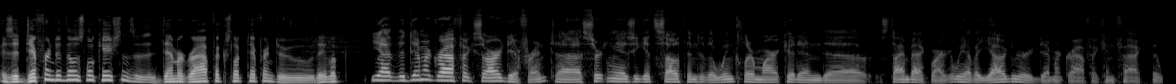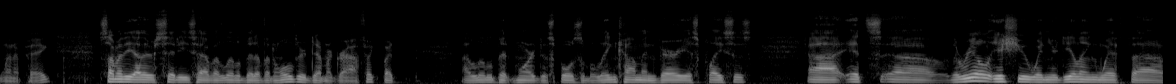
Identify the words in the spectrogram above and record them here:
is it different in those locations? Do the demographics look different? Do they look? Yeah, the demographics are different. Uh, certainly, as you get south into the Winkler market and uh, Steinbach market, we have a younger demographic, in fact, than Winnipeg. Some of the other cities have a little bit of an older demographic, but a little bit more disposable income in various places. Uh, it's uh, the real issue when you're dealing with uh, uh,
